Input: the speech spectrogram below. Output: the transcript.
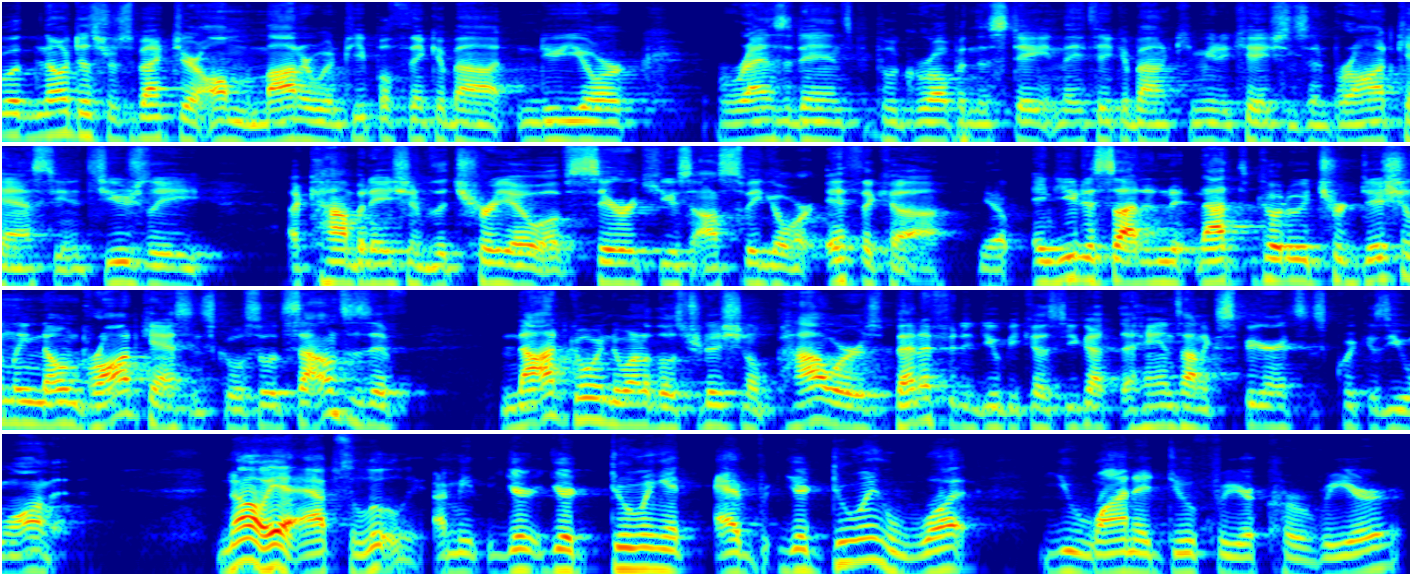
With no disrespect to your alma mater, when people think about New York residents, people who grew up in the state, and they think about communications and broadcasting, it's usually a combination of the trio of Syracuse, Oswego, or Ithaca. Yep. And you decided not to go to a traditionally known broadcasting school. So it sounds as if not going to one of those traditional powers benefited you because you got the hands-on experience as quick as you wanted. No, yeah, absolutely. I mean, you're you're doing it every you're doing what you want to do for your career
